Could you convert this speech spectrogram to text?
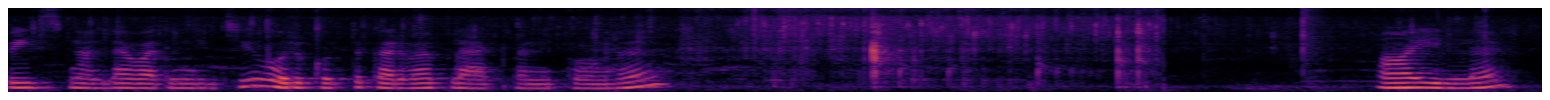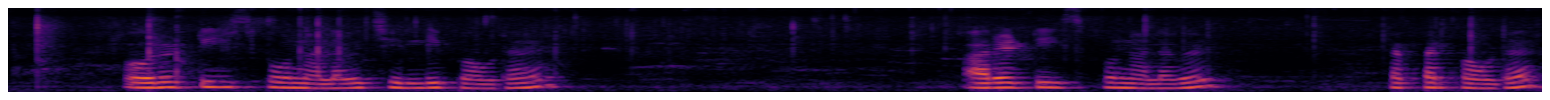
பேஸ்ட் நல்லா வதங்கிடுச்சு. ஒரு கொத்து கருவேப்பிலை ஆட் பண்ணிக்கோங்க. ஆயிலில் ஒரு டீஸ்பூன் அளவு சில்லி பவுடர். அரை டீஸ்பூன் அளவு பெப்பர் பவுடர்.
